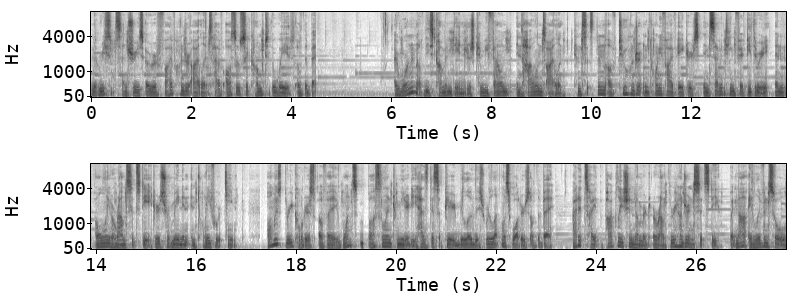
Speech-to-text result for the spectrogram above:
in the recent centuries over 500 islands have also succumbed to the waves of the bay. A warning of these common dangers can be found in Holland's Island, consisting of 225 acres in 1753 and only around 60 acres remaining in 2014. Almost three quarters of a once bustling community has disappeared below the relentless waters of the bay. At its height, the population numbered around 360, but not a living soul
